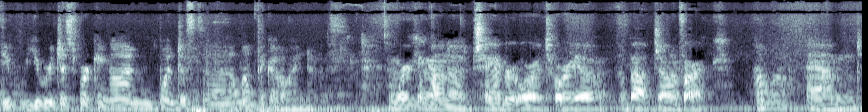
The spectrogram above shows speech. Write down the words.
you, you were just working on one just a month ago? I noticed. I'm working on a chamber oratorio about Joan of Arc, Oh wow. and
